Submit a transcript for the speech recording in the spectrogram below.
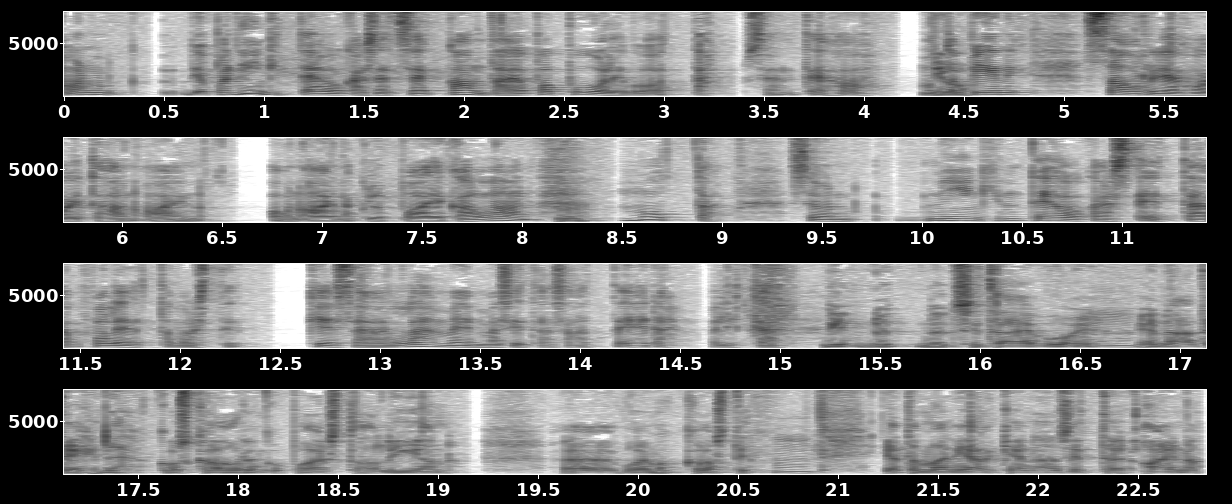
on jopa niinkin tehokas, että se kantaa jopa puoli vuotta sen teho. Mutta Joo. pieni sarjahoitohan aina, on aina kyllä paikallaan. Hmm. Mutta se on niinkin tehokas, että valitettavasti kesällä me emme sitä saa tehdä. Eli Niin nyt, nyt sitä ei voi mm. enää tehdä, koska aurinko paistaa liian ö, voimakkaasti. Mm. Ja tämän jälkeenhän sitten aina,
